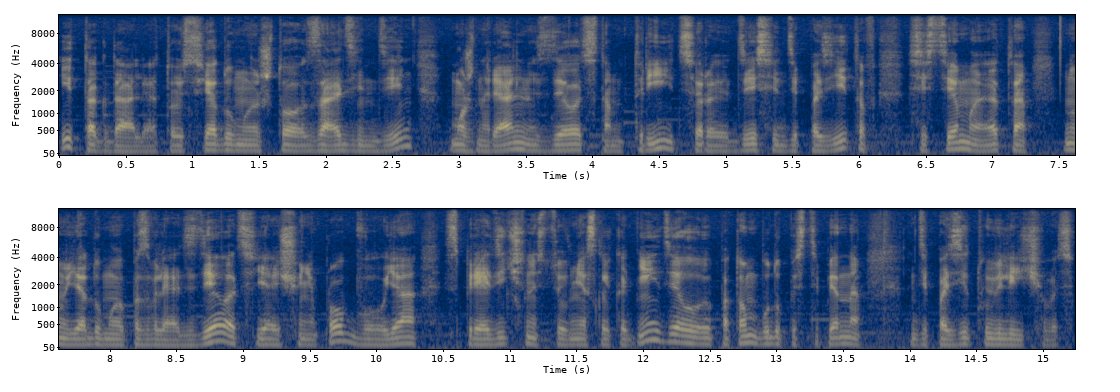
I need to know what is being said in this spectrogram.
и так далее. То есть я думаю, что за один день можно реально сделать там 3-10 депозитов. Система это, ну я думаю, позволяет сделать. Я еще не пробовал, я с периодичностью в несколько дней делаю, потом буду постепенно депозит увеличивать.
